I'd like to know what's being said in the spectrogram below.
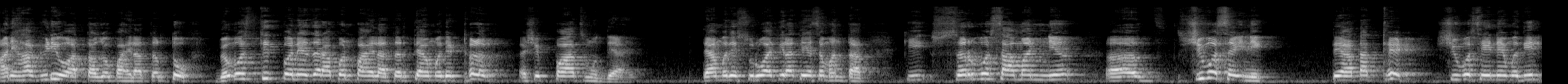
आणि हा व्हिडिओ आत्ता जो पाहिला तर तो व्यवस्थितपणे जर आपण पाहिला तर त्यामध्ये ठळक असे पाच मुद्दे आहेत. त्यामध्ये सुरुवातीला ते असं म्हणतात की सर्वसामान्य शिवसैनिक ते आता थेट शिवसेनेमधील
